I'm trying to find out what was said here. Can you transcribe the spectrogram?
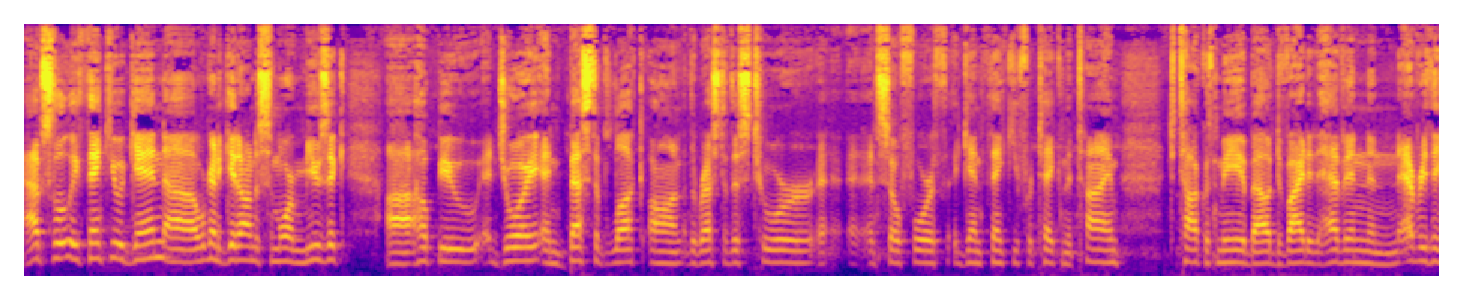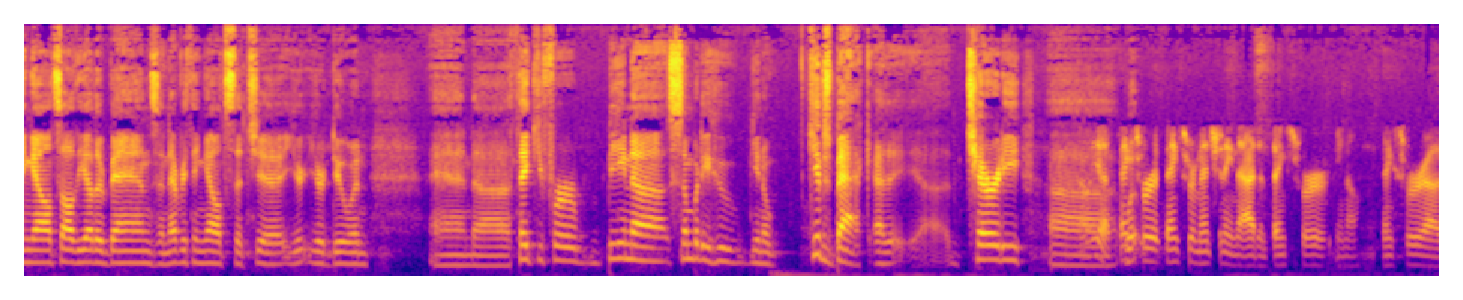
Absolutely. Thank you again. Uh, we're going to get on to some more music. Uh, I hope you enjoy and best of luck on the rest of this tour uh, and so forth. Again, thank you for taking the time to talk with me about Divided Heaven and everything else, all the other bands and everything else that you, you're, you're doing. And uh, thank you for being uh, somebody who you know gives back uh, charity. Uh, Oh yeah, thanks wh- for thanks for mentioning that, and thanks for you know thanks for uh,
